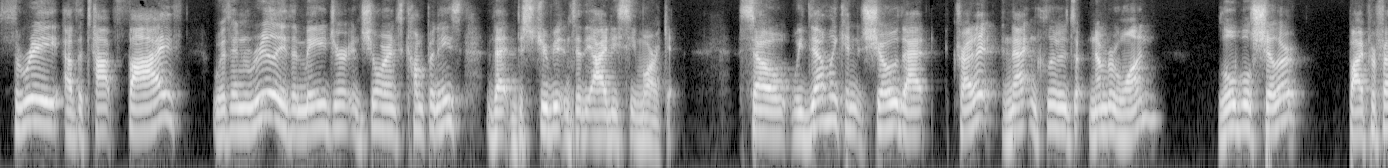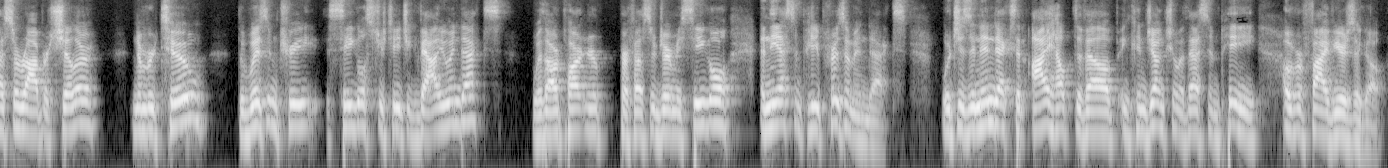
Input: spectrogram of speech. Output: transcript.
three of the top five within really the major insurance companies that distribute into the IDC market. So we definitely can show that credit, and that includes number one, Global Shiller by Professor Robert Shiller. Number two, the WisdomTree Siegel Strategic Value Index with our partner Professor Jeremy Siegel, and the S&P Prism Index, which is an index that I helped develop in conjunction with S&P over five years ago.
